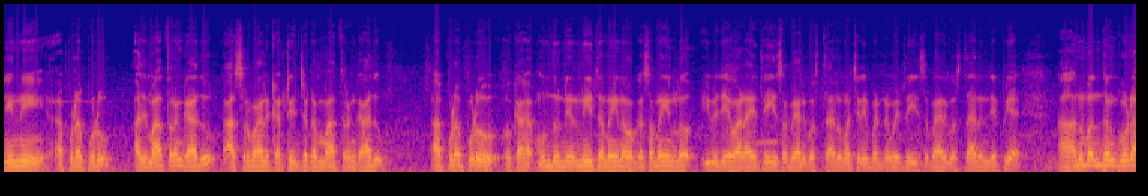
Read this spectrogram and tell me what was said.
దీన్ని అప్పుడప్పుడు అది మాత్రం కాదు ఆశ్రమాలు కట్టించడం మాత్రం కాదు. అప్పుడప్పుడు ఒక ముందు నిర్ణీతమైన ఒక సమయంలో ఈ విజయవాడ అయితే ఈ సమయానికి వస్తారు మచిలీపట్నం అయితే ఈ సమయానికి వస్తారని చెప్పి ఆ అనుబంధం కూడా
